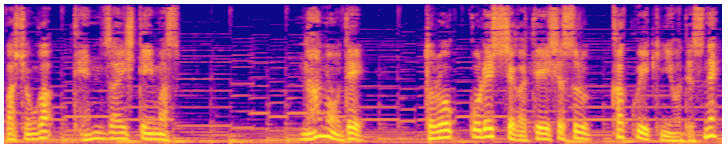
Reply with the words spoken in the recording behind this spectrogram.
場所が点在しています。なので、トロッコ列車が停車する各駅にはですね、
